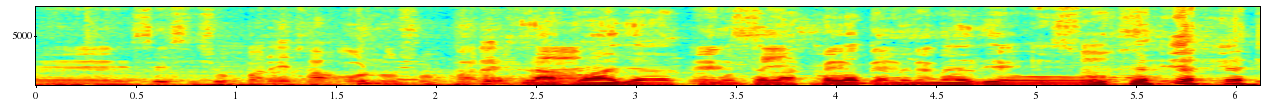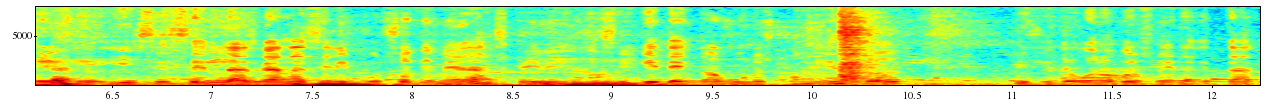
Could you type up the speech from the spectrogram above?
eh, sé si son pareja o no son pareja. Las vallas, cómo te sí, las colocan me- en me- medio. eso es, eh, eh, eh, y esas son las ganas y el impulso que me da escribir. Y sí que tengo algunos comienzos diciendo, bueno, pues mira, ¿qué tal?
